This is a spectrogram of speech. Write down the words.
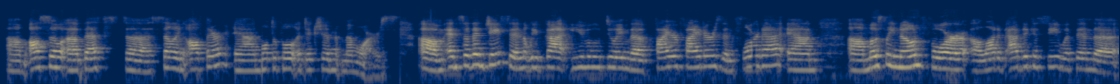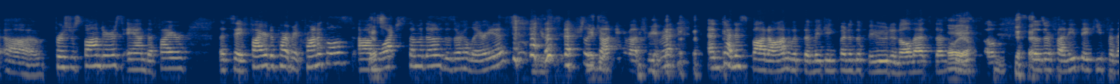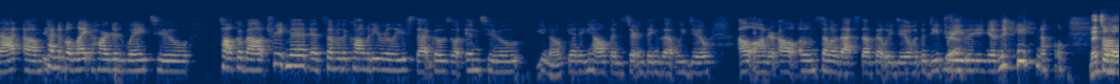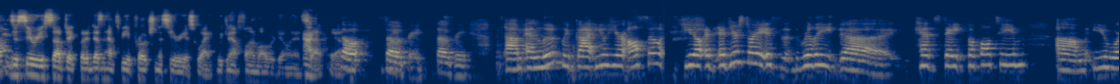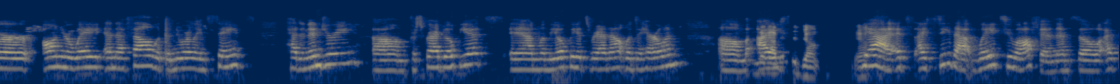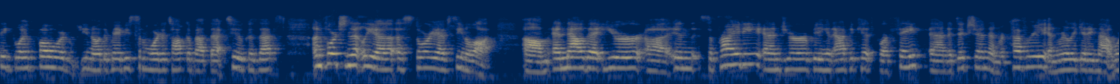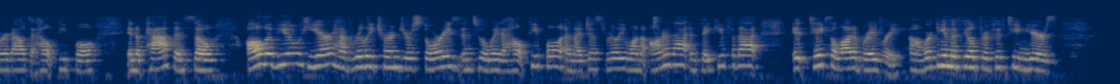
Um, also, a best uh, selling author and multiple addiction memoirs. Um, and so then, Jason, we've got you doing the firefighters in Florida and uh, mostly known for a lot of advocacy within the uh, first responders and the fire let's say Fire Department Chronicles. Um, yes. Watch some of those; those are hilarious, especially Thank talking you. about treatment and kind of spot on with the making fun of the food and all that stuff oh, too. Yeah. So those are funny. Thank you for that. Um, kind of a light-hearted way to talk about treatment and some of the comedy reliefs that goes into you know getting help and certain things that we do. I'll honor i'll own some of that stuff that we do with the deep breathing yeah. and you know. Mental um, health is a serious subject but it doesn't have to be approached in a serious way. We can have fun while we're doing it so yeah. so so agree so agree. Um, and luke we've got you here also. You know and, and your story is really the kent state football team um, you were on your way NFL with the New Orleans Saints, had an injury, um, prescribed opiates, and when the opiates ran out, went to heroin. Um, I jump. Yeah. yeah, it's I see that way too often, and so I think going forward, you know, there may be some more to talk about that too, because that's unfortunately a, a story I've seen a lot. Um, and now that you're uh, in sobriety and you're being an advocate for faith and addiction and recovery and really getting that word out to help people in a path. And so all of you here have really turned your stories into a way to help people. And I just really want to honor that and thank you for that. It takes a lot of bravery. Um, working in the field for 15 years,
